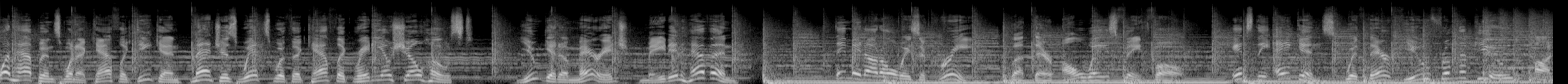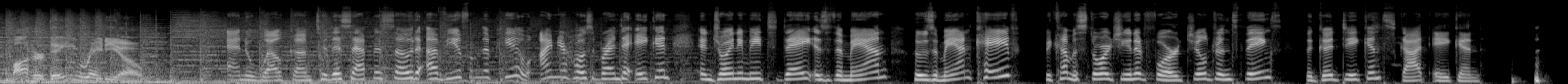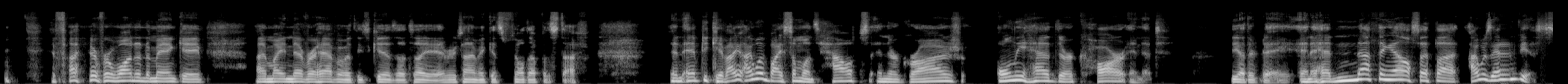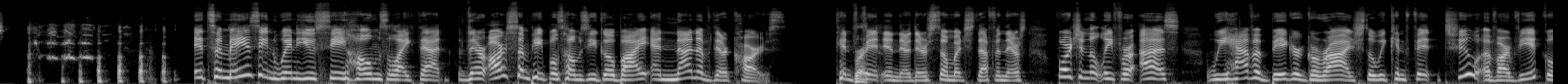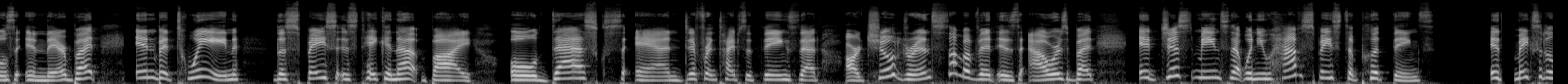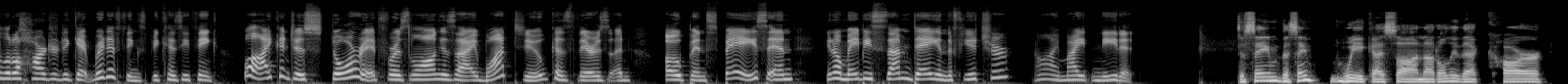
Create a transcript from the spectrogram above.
What happens when a Catholic deacon matches wits with a Catholic radio show host? You get a marriage made in heaven. They may not always agree, but they're always faithful. It's the Aikens with their view from the pew on Mater Dei Radio. And welcome to this episode of View from the Pew. I'm your host, Brenda Aiken, and joining me today is the man whose man cave has become a storage unit for children's things, the good deacon, Scott Aiken. if I ever wanted a man cave, I might never have it with these kids. I'll tell you, every time it gets filled up with stuff. An empty cave. I, I went by someone's house and their garage only had their car in it the other day and it had nothing else. I thought I was envious. it's amazing when you see homes like that. There are some people's homes you go by and none of their cars can right. fit in there. There's so much stuff in there. Fortunately for us, we have a bigger garage so we can fit two of our vehicles in there, but in between, the space is taken up by old desks and different types of things that are children. Some of it is ours, but it just means that when you have space to put things, it makes it a little harder to get rid of things because you think, well, I can just store it for as long as I want to because there's an open space. And, you know, maybe someday in the future, well, I might need it. The same the same week I saw not only that car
